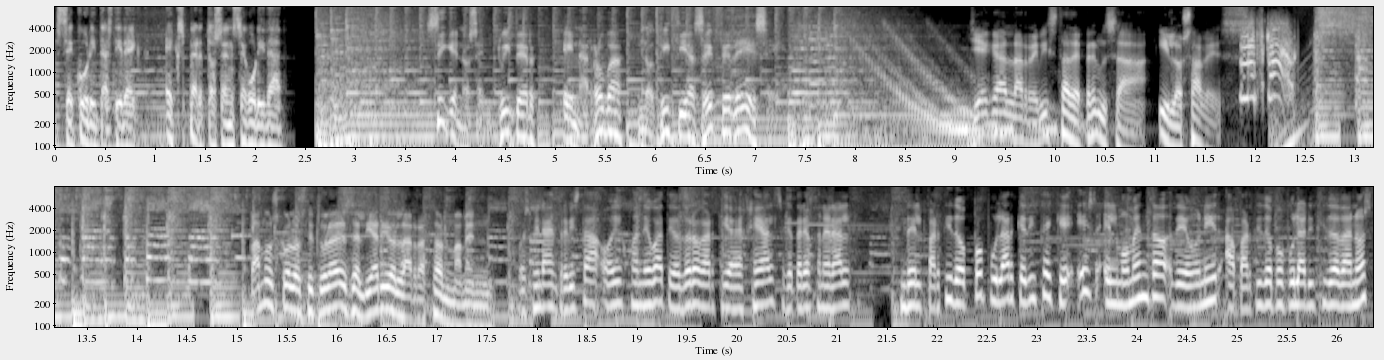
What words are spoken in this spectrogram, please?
Securitas Direct, expertos en seguridad. Síguenos en Twitter en arroba noticias FDS. Llega la revista de prensa y lo sabes. Vamos con los titulares del diario La Razón, Mamen. Pues mira, entrevista hoy Juan Diego a Teodoro García Egeal, secretario general del Partido Popular, que dice que es el momento de unir a Partido Popular y Ciudadanos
